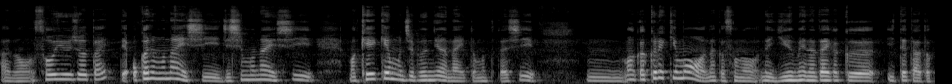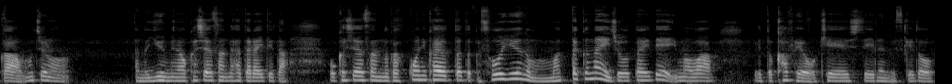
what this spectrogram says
あのそういう状態でお金もないし自信もないし、まあ、経験も自分にはないと思ってたし、うんまあ、学歴もなんかその、ね、有名な大学行ってたとかもちろんあの有名なお菓子屋さんで働いてたお菓子屋さんの学校に通ったとかそういうのも全くない状態で今は、えっと、カフェを経営しているんですけど。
